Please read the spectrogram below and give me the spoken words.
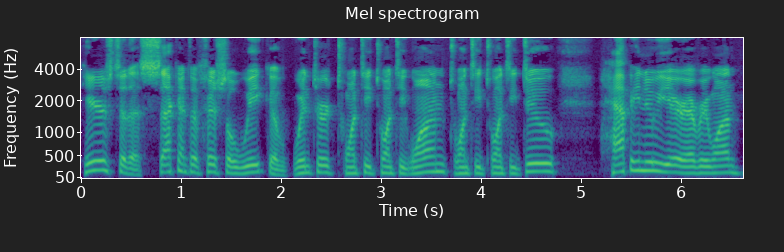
Here's to the second official week of winter 2021 2022. Happy New Year, everyone.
